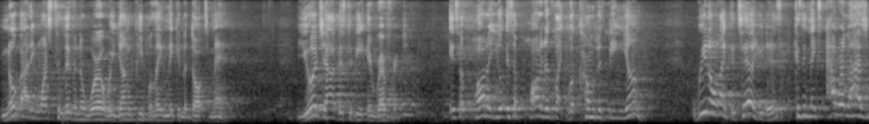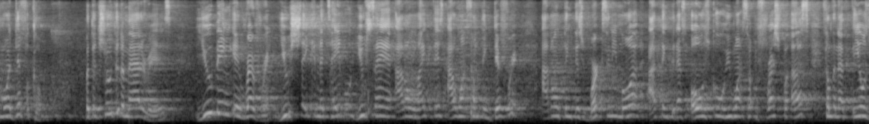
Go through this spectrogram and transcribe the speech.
nobody wants to live in a world where young people ain't making adults mad. Your job is to be irreverent. It's a part of your, it's a part of like what comes with being young. We don't like to tell you this because it makes our lives more difficult. But the truth of the matter is, you being irreverent, you shaking the table, you saying, I don't like this, I want something different, I don't think this works anymore. I think that that's old school. We want something fresh for us, something that feels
